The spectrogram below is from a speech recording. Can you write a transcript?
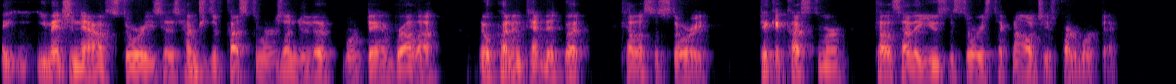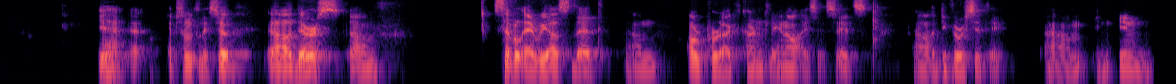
You mentioned now stories has hundreds of customers under the workday umbrella. No pun intended but tell us a story. Pick a customer. Tell us how they use the stories technology as part of workday yeah, absolutely. So uh, there's um, several areas that um, our product currently analyzes. It's uh, diversity um, in, in,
